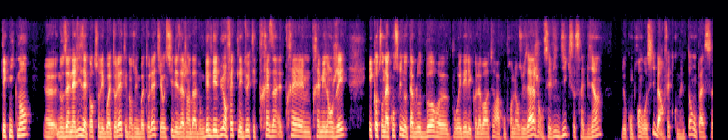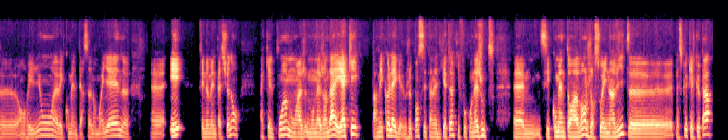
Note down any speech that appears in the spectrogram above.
techniquement, euh, nos analyses, elles portent sur les boîtes aux lettres et dans une boîte aux lettres, il y a aussi des agendas. Donc, dès le début, en fait, les deux étaient très, très, très mélangés. Et quand on a construit nos tableaux de bord pour aider les collaborateurs à comprendre leurs usages, on s'est vite dit que ce serait bien de comprendre aussi bah, en fait, combien de temps on passe euh, en réunion, avec combien de personnes en moyenne, euh, et, phénomène passionnant, à quel point mon, agenda est hacké par mes collègues. Je pense que c'est un indicateur qu'il faut qu'on ajoute. Euh, c'est combien de temps avant je reçois une invite, parce que quelque part,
